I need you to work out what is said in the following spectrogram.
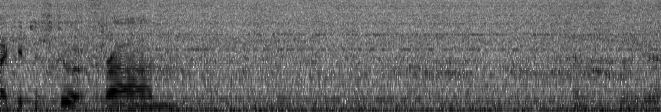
I could just do it from here.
